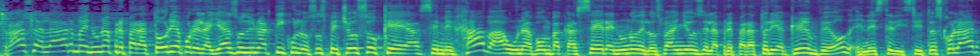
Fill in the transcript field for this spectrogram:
Tras la alarma en una preparatoria por el hallazgo de un artículo sospechoso que asemejaba una bomba casera en uno de los baños de la preparatoria Greenville en este distrito escolar,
